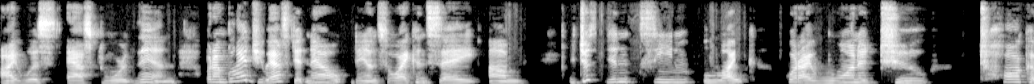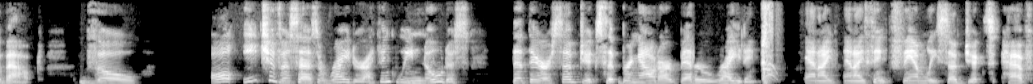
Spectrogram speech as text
I was asked more then. But I'm glad you asked it now, Dan, so I can say um, it just didn't seem like what I wanted to talk about, though all each of us as a writer, I think we notice that there are subjects that bring out our better writing, and I and I think family subjects have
